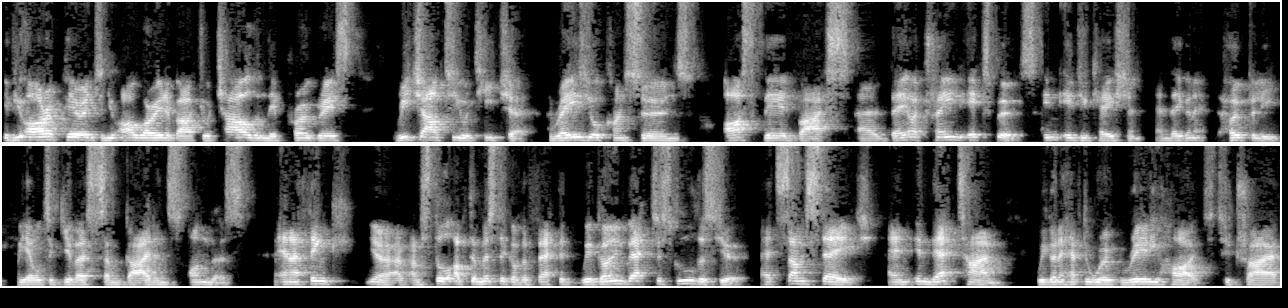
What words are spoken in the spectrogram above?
if you are a parent and you are worried about your child and their progress, reach out to your teacher, raise your concerns, ask their advice. Uh, they are trained experts in education and they're going to hopefully be able to give us some guidance on this. And I think, you know, I'm still optimistic of the fact that we're going back to school this year at some stage. And in that time, we're going to have to work really hard to try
